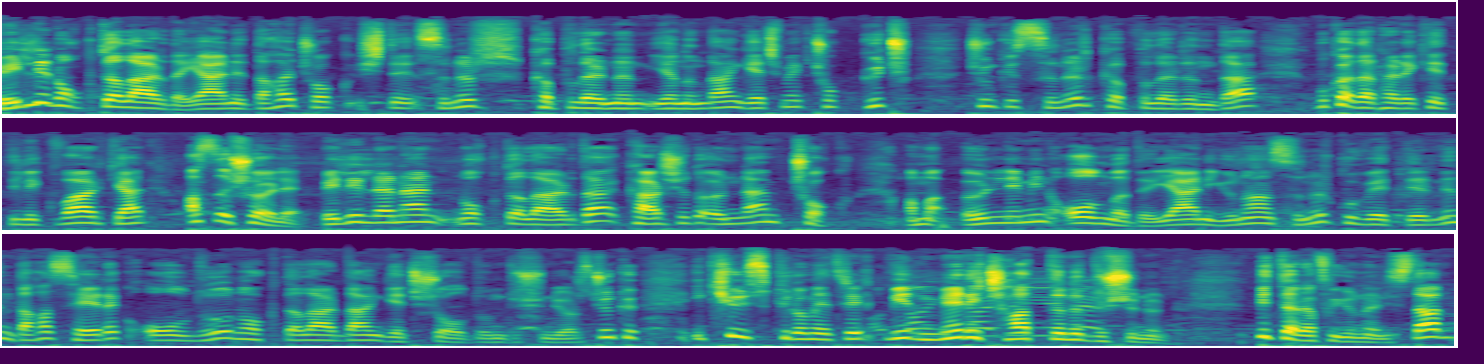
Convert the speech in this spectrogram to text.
Belli noktalarda yani daha çok işte sınır kapılarının yanından geçmek çok güç. Çünkü sınır kapılarında bu kadar hareketlilik varken aslında şöyle belirlenen noktalarda karşıda önlem çok. Ama önlemin olmadığı yani Yunan sınır kuvvetlerinin daha seyrek olduğu noktalardan geçiş olduğunu düşünüyoruz. Çünkü 200 kilometrelik bir Meriç hattını düşünün. Bir tarafı Yunanistan,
